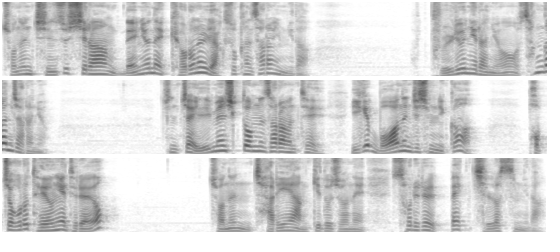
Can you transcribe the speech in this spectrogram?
저는 진수 씨랑 내년에 결혼을 약속한 사람입니다. 불륜이라뇨, 상간자라뇨. 진짜 일면식도 없는 사람한테 이게 뭐 하는 짓입니까? 법적으로 대응해 드려요? 저는 자리에 앉기도 전에 소리를 빽 질렀습니다.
